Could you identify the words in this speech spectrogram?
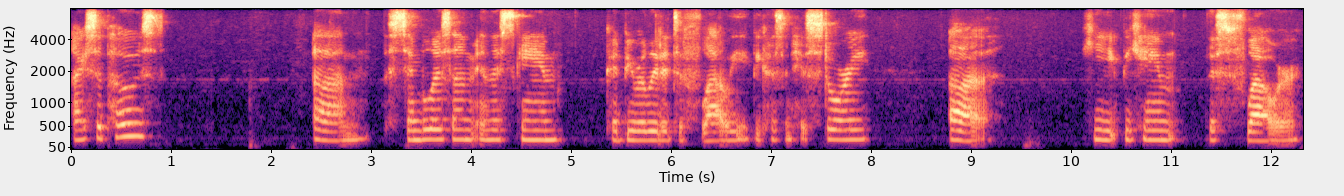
i suppose um symbolism in this game could be related to flowey because in his story uh he became this flower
